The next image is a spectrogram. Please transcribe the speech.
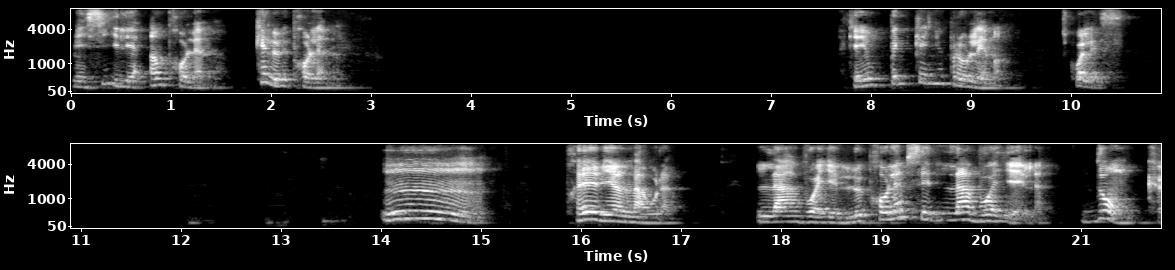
Mais ici, il y a un problème. Quel est le problème Il y a un petit problème. Quel est mm, Très bien, Laura. La voyelle. Le problème, c'est la voyelle. Donc,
